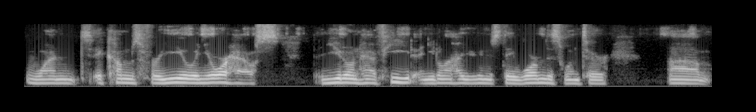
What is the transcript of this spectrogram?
when it comes for you in your house, you don't have heat and you don't know how you're going to stay warm this winter, um,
